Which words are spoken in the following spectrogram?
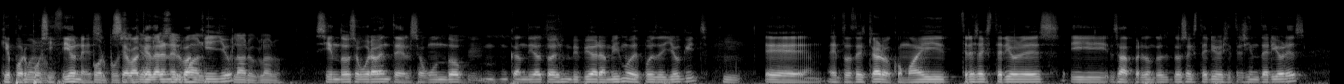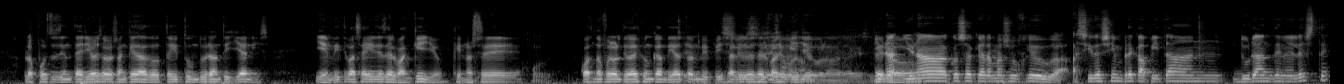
que por bueno, posiciones por se va a quedar en el igual, banquillo, Claro, claro. siendo seguramente el segundo mm, candidato al MVP ahora mismo después de Jokic. Mm. Eh, entonces, claro, como hay tres exteriores y, o sea, perdón, dos, dos exteriores y tres interiores, los puestos de interiores se los han quedado Tatum, Durant y Giannis. Mm. Y Embiid va a salir desde el banquillo, que no sé Joder. Cuándo fue la última vez que un candidato a MVP salió Sí, desde sí, el sí, banquillo. Y, una, Pero- y una cosa que ahora me ha surgido duda, ¿ha sido siempre capitán Durant en el este?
